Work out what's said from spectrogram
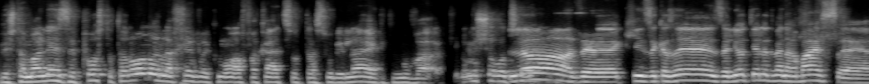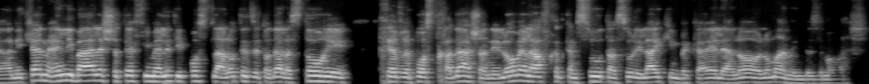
וכשאתה מעלה איזה פוסט, אתה לא אומר לחבר'ה כמו הפקצות, תעשו לי לייק, תגובה, כאילו מי שרוצה... לא, זה, כי זה כזה, זה להיות ילד בן 14. אני כן, אין לי בעיה לשתף אם העליתי פוסט, להעלות את זה, אתה יודע, ל story, חבר'ה, פוסט חדש, אני לא אומר לאף אחד, כנסו, תעשו לי לייקים וכאלה, אני לא, לא מאמין בזה ממש.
